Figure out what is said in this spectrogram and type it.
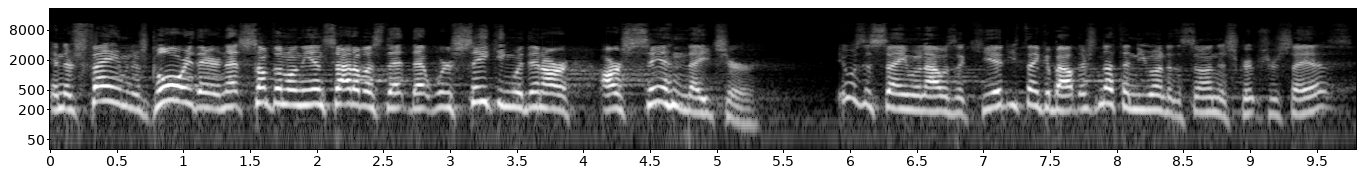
And there's fame and there's glory there, and that's something on the inside of us that, that we're seeking within our, our sin nature. It was the same when I was a kid. You think about there's nothing new under the sun, the scripture says.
